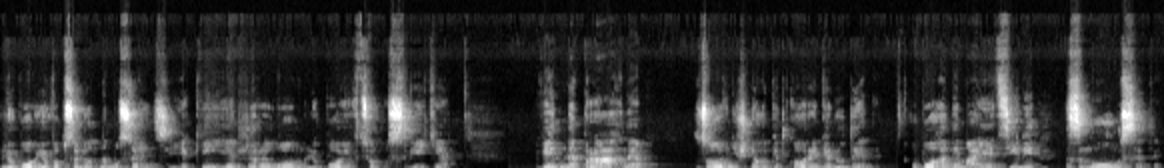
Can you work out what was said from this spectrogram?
любов'ю в абсолютному сенсі, який є джерелом любові в цьому світі, він не прагне зовнішнього підкорення людини. У Бога немає цілі змусити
